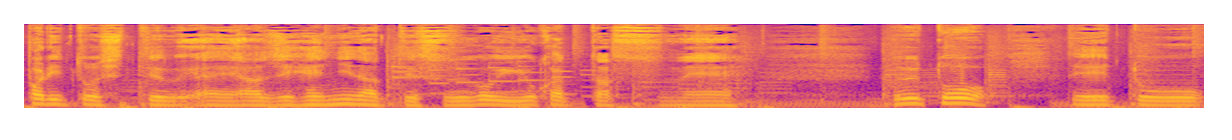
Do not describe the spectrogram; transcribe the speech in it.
ぱりとして、え味変になってすごい良かったっすね。それとえっ、と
